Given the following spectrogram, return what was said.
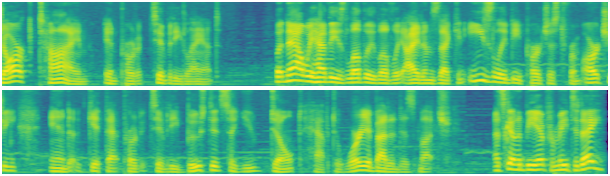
dark time in productivity land. But now we have these lovely, lovely items that can easily be purchased from Archie and get that productivity boosted so you don't have to worry about it as much. That's going to be it for me today.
